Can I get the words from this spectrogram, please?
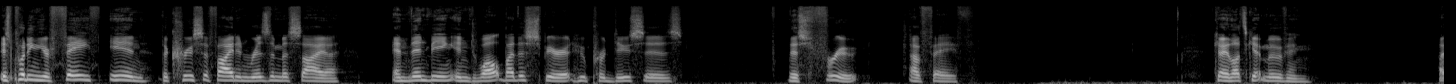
is putting your faith in the crucified and risen Messiah and then being indwelt by the Spirit who produces this fruit of faith. Okay, let's get moving. I,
